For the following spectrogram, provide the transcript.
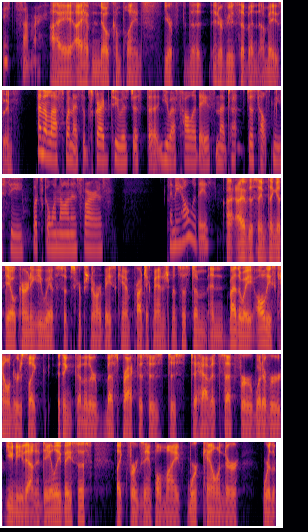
It's summer. I, I have no complaints. Your the interviews have been amazing. And the last one I subscribe to is just the U.S. holidays, and that just helps me see what's going on as far as any holidays. I, I have the same thing at Dale Carnegie. We have subscription to our Basecamp project management system. And by the way, all these calendars, like I think another best practice is just to have it set for whatever you need on a daily basis. Like for example, my work calendar where the,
